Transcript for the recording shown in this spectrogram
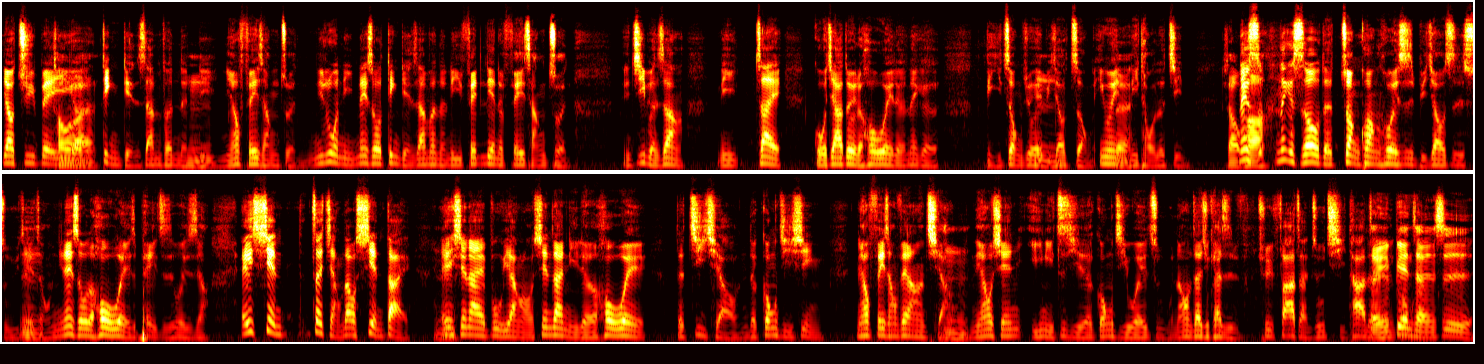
要具备一个定点三分能力，你要非常准。你如果你那时候定点三分能力非练得非常准，你基本上你在国家队的后卫的那个比重就会比较重，因为你投得进。那时那个时候的状况会是比较是属于这种，你那时候的后卫是配置会是这样。哎，现再讲到现代，哎，现在不一样了。现在你的后卫的技巧，你的攻击性。你要非常非常的强，嗯，你要先以你自己的攻击为主，然后再去开始去发展出其他的。等于变成是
